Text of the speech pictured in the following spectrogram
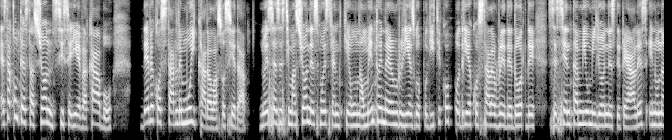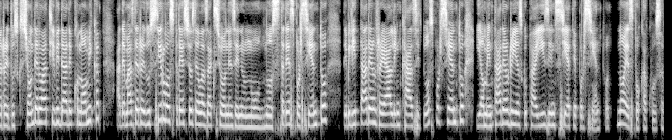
Esta contestación, si se lleva a cabo, debe costarle muy caro a la sociedad. Nuestras estimaciones muestran que un aumento en el riesgo político podría costar alrededor de 60 mil millones de reales en una reducción de la actividad económica, además de reducir los precios de las acciones en unos 3%, debilitar el real en casi 2% y aumentar el riesgo país en 7%. No es poca cosa.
